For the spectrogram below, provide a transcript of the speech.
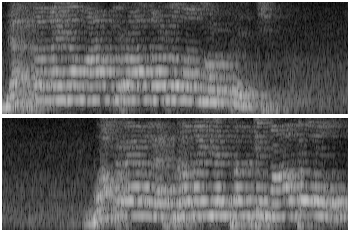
వ్యర్థమైన మాటలు రాకూడదు మన నోటి నుంచి. ఒకవేళ వ్యర్థమైనటువంటి మాటలు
